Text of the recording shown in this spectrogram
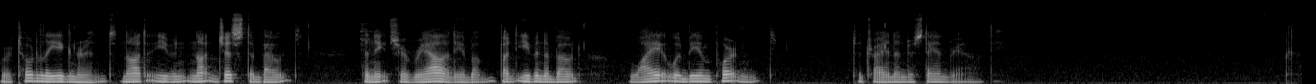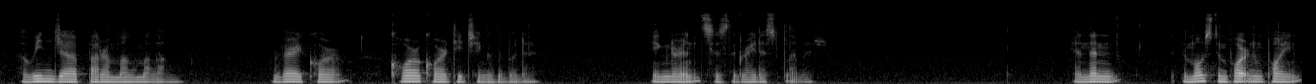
We're totally ignorant, not even not just about the nature of reality, but, but even about why it would be important to try and understand reality. Avijja paramang malang, very core, core, core teaching of the Buddha. Ignorance is the greatest blemish. And then the most important point,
